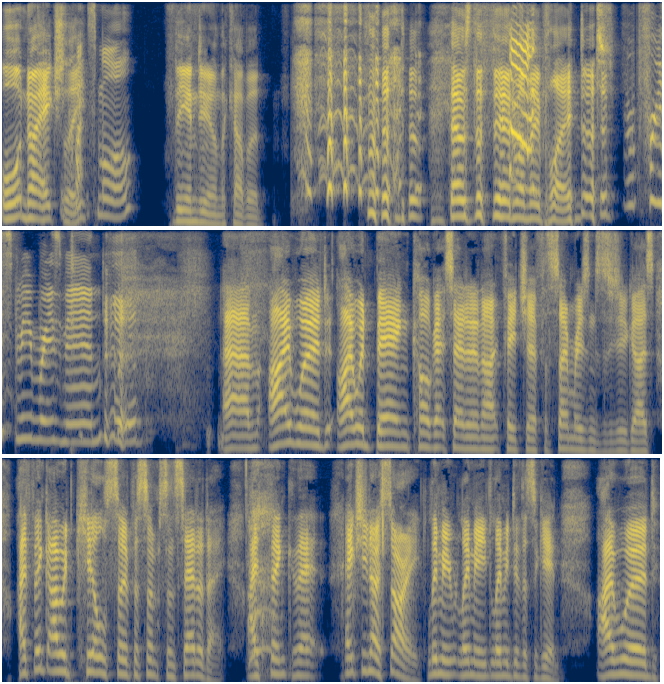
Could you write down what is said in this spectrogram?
or no, actually, Quite small. the Indian in the cupboard. that was the third one they played. Repressed memories, man. Um, I would I would bang Colgate Saturday Night Feature for the same reasons as you guys. I think I would kill Super Simpson Saturday. I think that actually no, sorry. Let me let me let me do this again. I would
